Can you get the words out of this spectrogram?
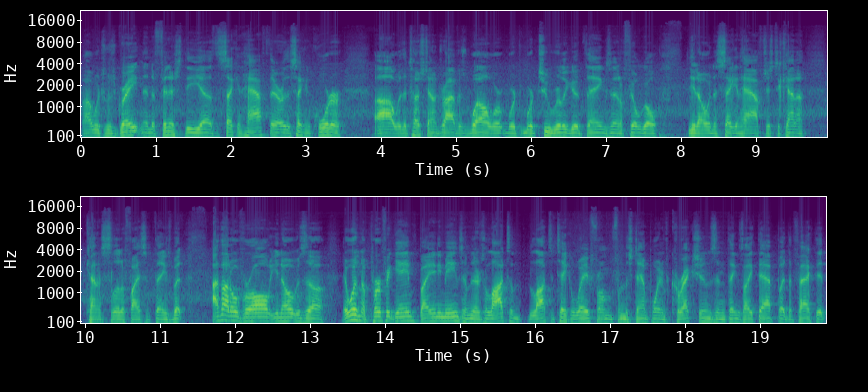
uh, which was great, and then to finish the, uh, the second half there, or the second quarter, uh, with a touchdown drive as well, were, were, were, two really good things, and a field goal, you know, in the second half, just to kind of kind of solidify some things. But I thought overall, you know, it was a it wasn't a perfect game by any means. I mean, there's a lot to lot to take away from from the standpoint of corrections and things like that. But the fact that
